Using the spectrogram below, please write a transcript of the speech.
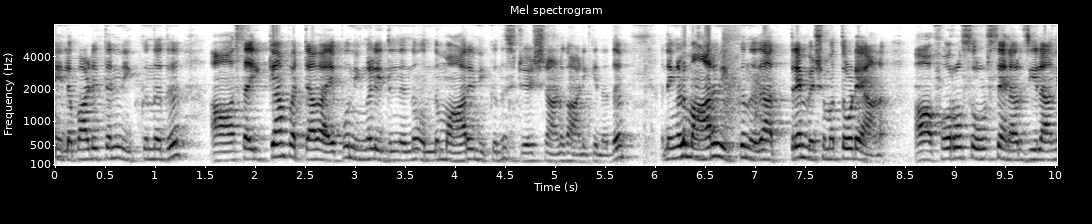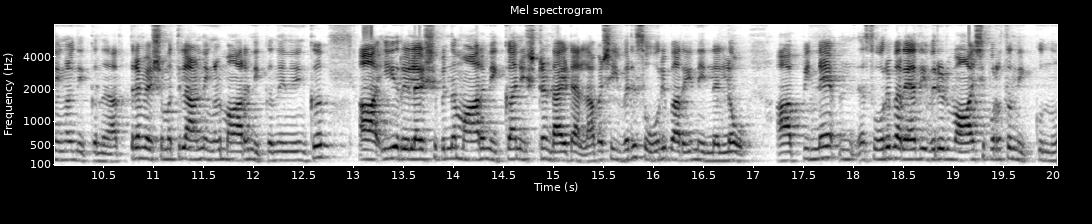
നിലപാടിൽ തന്നെ നിൽക്കുന്നത് സഹിക്കാൻ പറ്റാതായപ്പോൾ നിങ്ങൾ ഇതിൽ നിന്ന് ഒന്ന് മാറി നിൽക്കുന്ന സിറ്റുവേഷനാണ് കാണിക്കുന്നത് നിങ്ങൾ മാറി നിൽക്കുന്നത് അത്രയും വിഷമത്തോടെയാണ് ഫോർ സോഴ്സ് എനർജിയിലാണ് നിങ്ങൾ നിൽക്കുന്നത് അത്ര വിഷമത്തിലാണ് നിങ്ങൾ മാറി നിൽക്കുന്നത് നിങ്ങൾക്ക് ഈ റിലേഷൻഷിപ്പിൽ നിന്ന് മാറി നിൽക്കാൻ ഇഷ്ടമുണ്ടായിട്ടല്ല പക്ഷേ ഇവർ സോറി പറയുന്നില്ലല്ലോ പിന്നെ സോറി പറയാതെ ഇവരൊരു വാശിപ്പുറത്ത് നിൽക്കുന്നു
